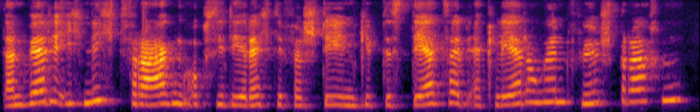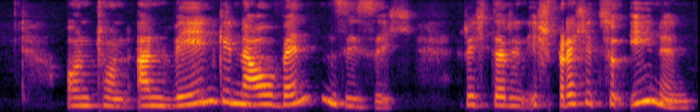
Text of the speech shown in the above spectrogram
Dann werde ich nicht fragen, ob Sie die Rechte verstehen. Gibt es derzeit Erklärungen, Fürsprachen? Anton, an wen genau wenden Sie sich? Richterin, ich spreche zu Ihnen.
